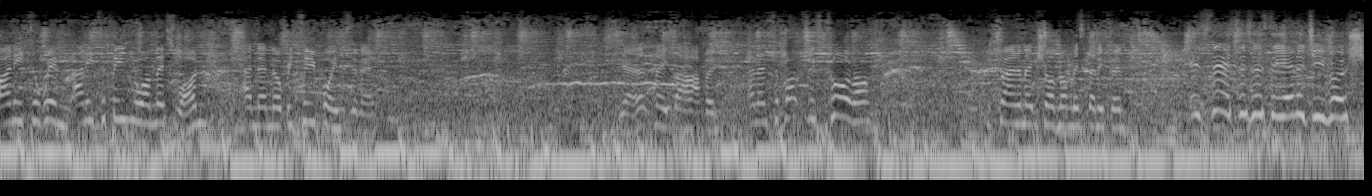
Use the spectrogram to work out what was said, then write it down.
I need to win. I need to beat you on this one, and then there'll be two points in it. Yeah, let's make that happen. And then to box this tour off, just trying to make sure I've not missed anything. It's this. This is the Energy Rush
